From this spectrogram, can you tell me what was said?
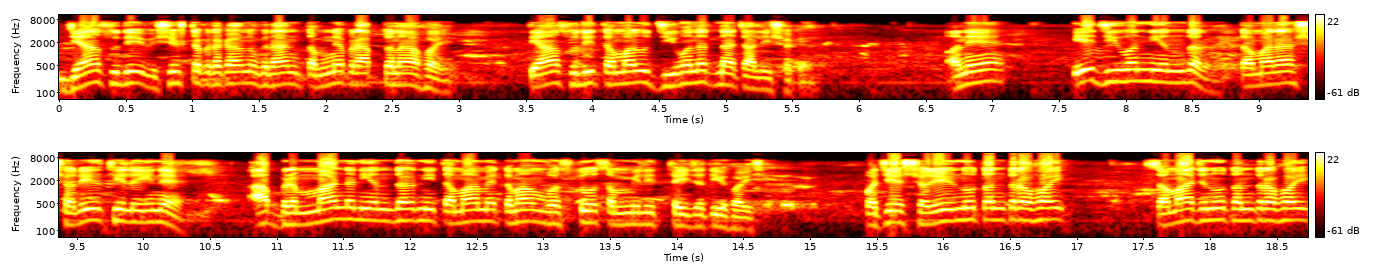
જ્યાં સુધી વિશિષ્ટ પ્રકારનું જ્ઞાન તમને પ્રાપ્ત ના હોય, ત્યાં સુધી તમારું જીવન જ ના ચાલી શકે. અને એ જીવનની અંદર તમારા શરીરથી લઈને આ બ્રહ્માંડની અંદરની તમામે તમામ વસ્તુઓ સંમિલિત થઈ જતી હોય છે. પછી શરીરનું તંત્ર હોય, સમાજનું તંત્ર હોય,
